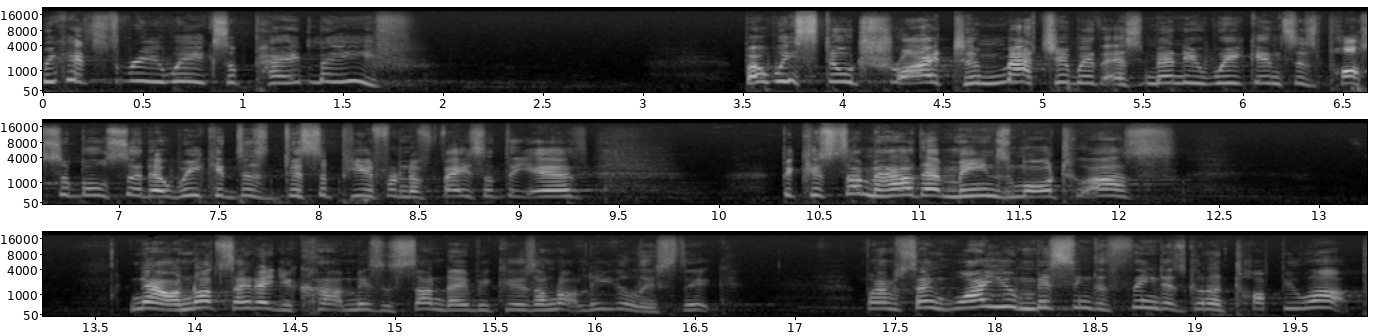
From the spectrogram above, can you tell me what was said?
We get three weeks of paid leave. But we still try to match it with as many weekends as possible so that we can just disappear from the face of the earth because somehow that means more to us. Now, I'm not saying that you can't miss a Sunday because I'm not legalistic, but I'm saying, why are you missing the thing that's going to top you up?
